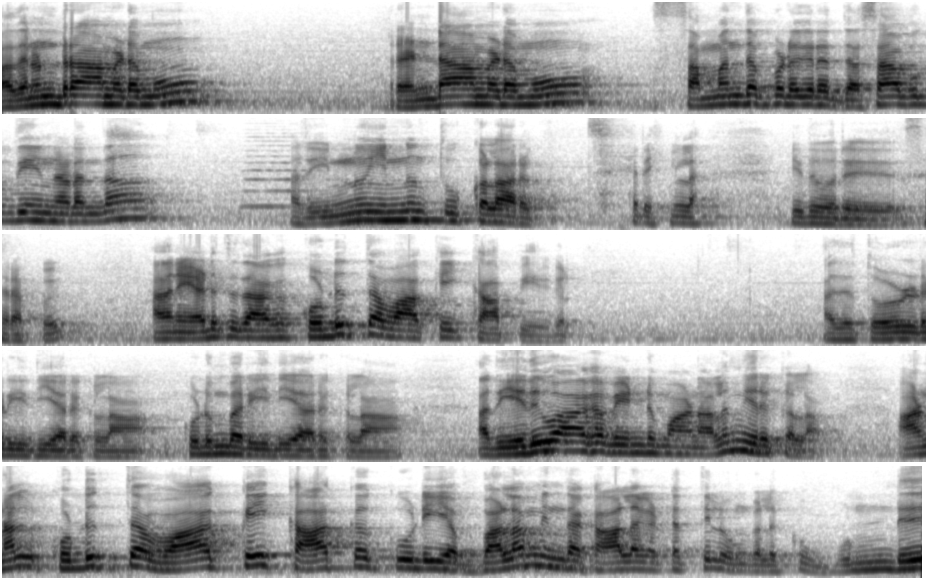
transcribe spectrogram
பதினொன்றாம் இடமும் ரெண்டாம் இடமும் சம்பந்தப்படுகிற தசாபுக்தி நடந்தால் அது இன்னும் இன்னும் தூக்கலாக இருக்கும். சரிங்களா? இது ஒரு சிறப்பு. அதனை அடுத்ததாக கொடுத்த வாக்கை காப்பீர்கள். அது தொழில் ரீதியாக இருக்கலாம் குடும்ப ரீதியாக இருக்கலாம் அது எதுவாக வேண்டுமானாலும் இருக்கலாம். ஆனால் கொடுத்த வாக்கை காக்கக்கூடிய பலம் இந்த காலகட்டத்தில் உங்களுக்கு உண்டு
